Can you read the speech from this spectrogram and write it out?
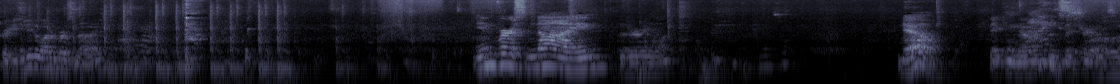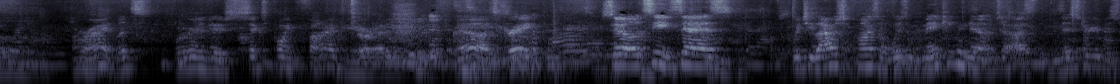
Could you do the one in verse 9? In verse 9, The very end. no. Making known the Nice. mystery of the soul. All right, let's. We're going to do 6.5 here. Sorry, I didn't. No, that's great. So let's see. He says, which he lavished upon us on wisdom, making known to us the mystery of his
